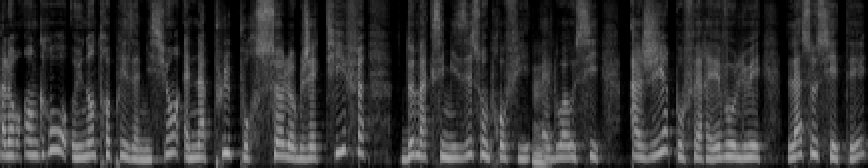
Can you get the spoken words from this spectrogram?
Alors en gros, une entreprise à mission, elle n'a plus pour seul objectif de maximiser son profit. Hmm. Elle doit aussi agir pour faire évoluer la société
